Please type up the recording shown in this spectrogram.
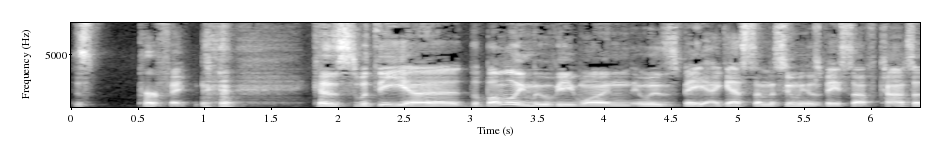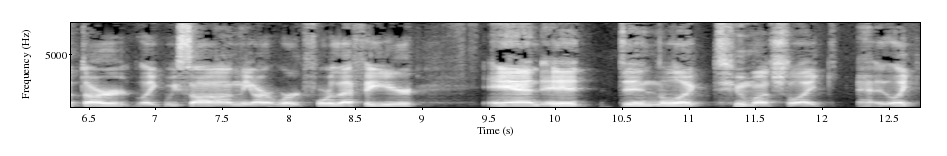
just perfect. Because with the uh, the Bumblebee movie one, it was I guess I'm assuming it was based off concept art, like we saw on the artwork for that figure, and it didn't look too much like like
